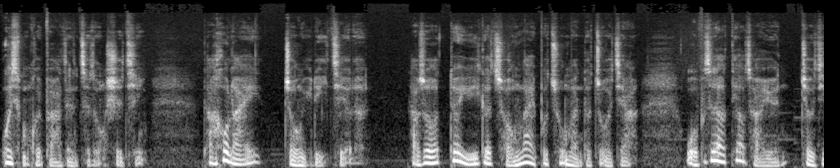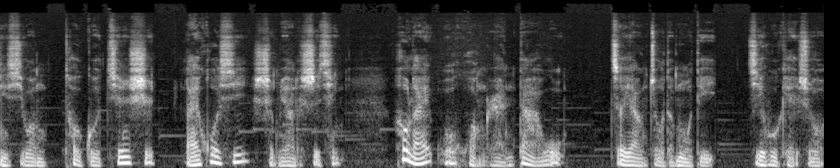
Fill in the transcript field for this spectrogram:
为什么会发生这种事情，他后来终于理解了。他说：“对于一个从来不出门的作家，我不知道调查员究竟希望透过监视来获悉什么样的事情。后来我恍然大悟，这样做的目的几乎可以说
